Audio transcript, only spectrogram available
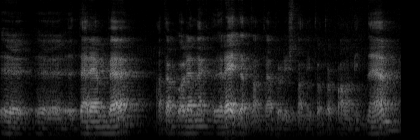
ö, ö, terembe, hát akkor ennek rejtett tantervről is tanítotok valamit, nem?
